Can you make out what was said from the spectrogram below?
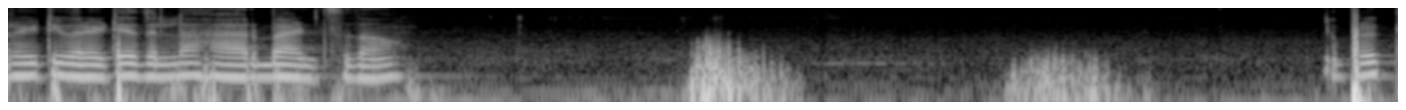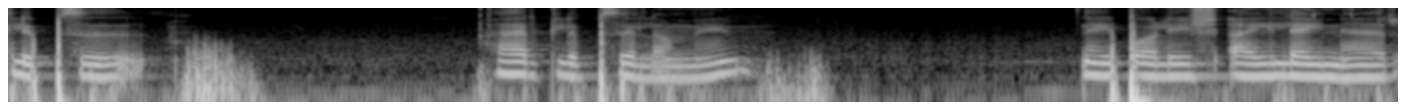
வெரைட்டி வெரைட்டி அதெல்லாம் ஹேர் பேண்ட்ஸ் தான். அப்புறம் கிளிப்ஸு ஹேர் கிளிப்ஸ் எல்லாமே. நெய் பாலிஷ் ஐலைனர்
